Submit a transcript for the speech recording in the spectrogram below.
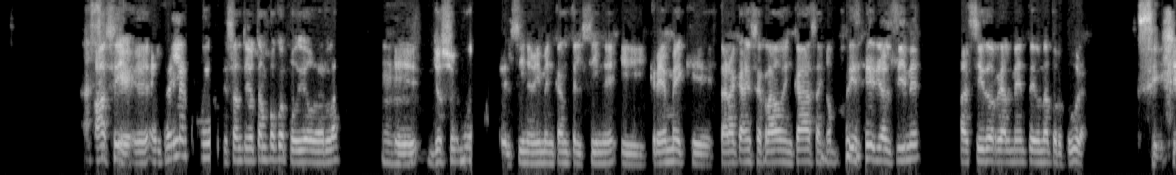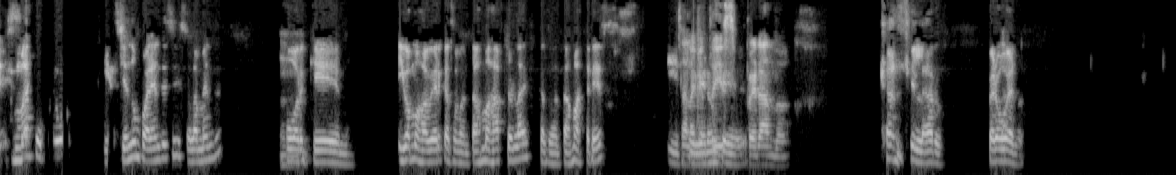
ah, sí, eh, el trailer es muy interesante, yo tampoco he podido verla. Eh, yo soy muy del cine, a mí me encanta el cine y créeme que estar acá encerrado en casa y no poder ir al cine ha sido realmente una tortura. Sí. Más que todo, y haciendo un paréntesis solamente, porque íbamos a ver Cazafantasmas Afterlife, Cazafantasmas 3, y la que estoy esperando. Cancelaron. Pero bueno.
